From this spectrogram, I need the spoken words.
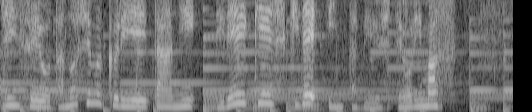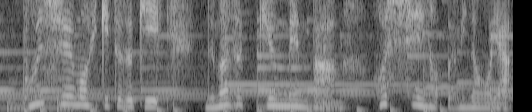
人生を楽しむクリエイターにリレー形式でインタビューしております。今週も引き続き沼津きゅんメンバーホッシーの生みの親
